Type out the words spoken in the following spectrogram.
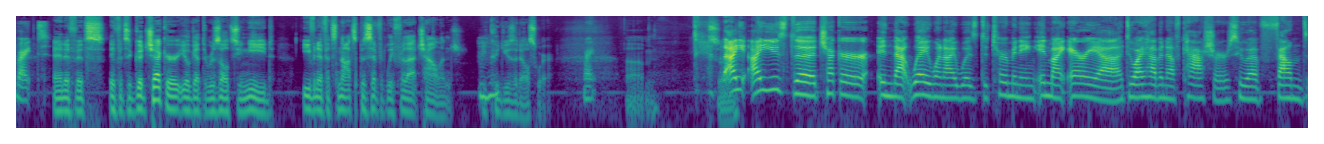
Right. And if it's if it's a good checker, you'll get the results you need, even if it's not specifically for that challenge. You could use it elsewhere. Right. Um, so, I, I used the checker in that way when I was determining in my area, do I have enough cachers who have found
